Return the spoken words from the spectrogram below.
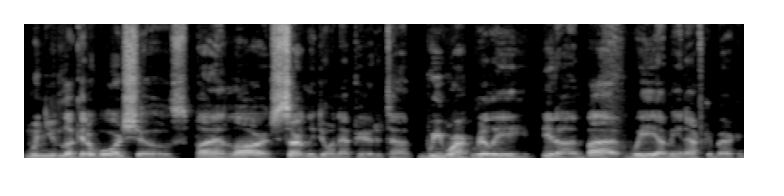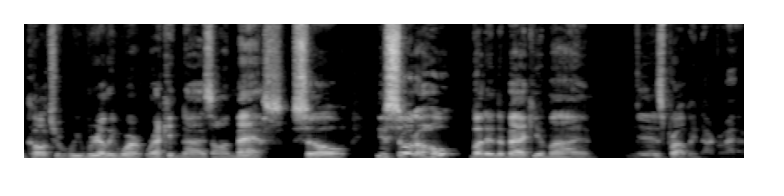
when you look at award shows, by and large, certainly during that period of time, we weren't really, you know, and by we, I mean African American culture, we really weren't recognized en masse. So you sort of hope, but in the back of your mind, eh, it's probably not going to happen.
